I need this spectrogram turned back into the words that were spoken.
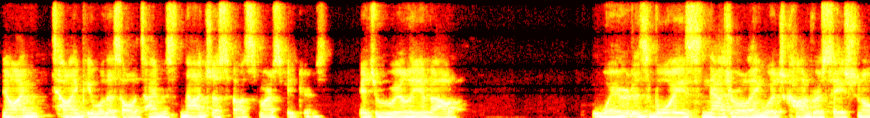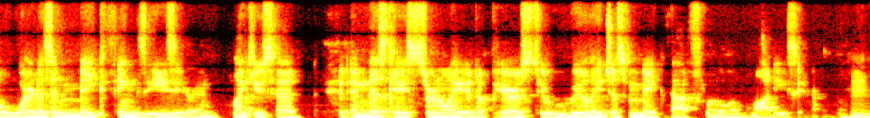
you know, I'm telling people this all the time. It's not just about smart speakers. It's really about where does voice, natural language, conversational, where does it make things easier? And like you said, in this case, certainly it appears to really just make that flow a lot easier. Hmm.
